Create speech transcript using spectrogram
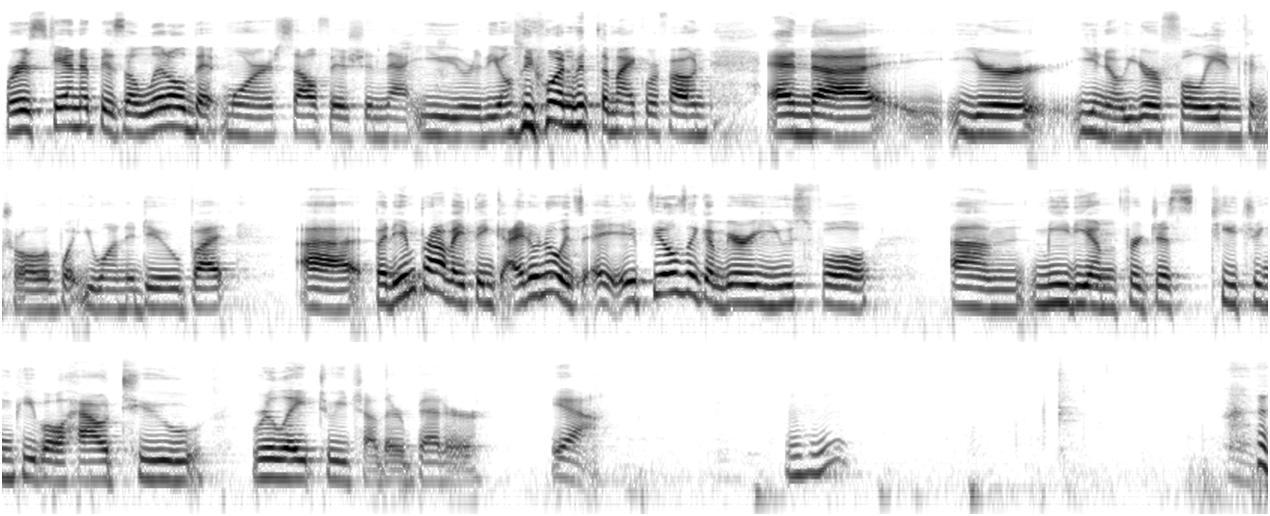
Whereas stand up is a little bit more selfish in that you're the only one with the microphone and uh, you're you know you're fully in control of what you want to do. But uh, but improv, I think, I don't know, it's, it feels like a very useful um, medium for just teaching people how to relate to each other better. Yeah. Mm-hmm. Uh,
